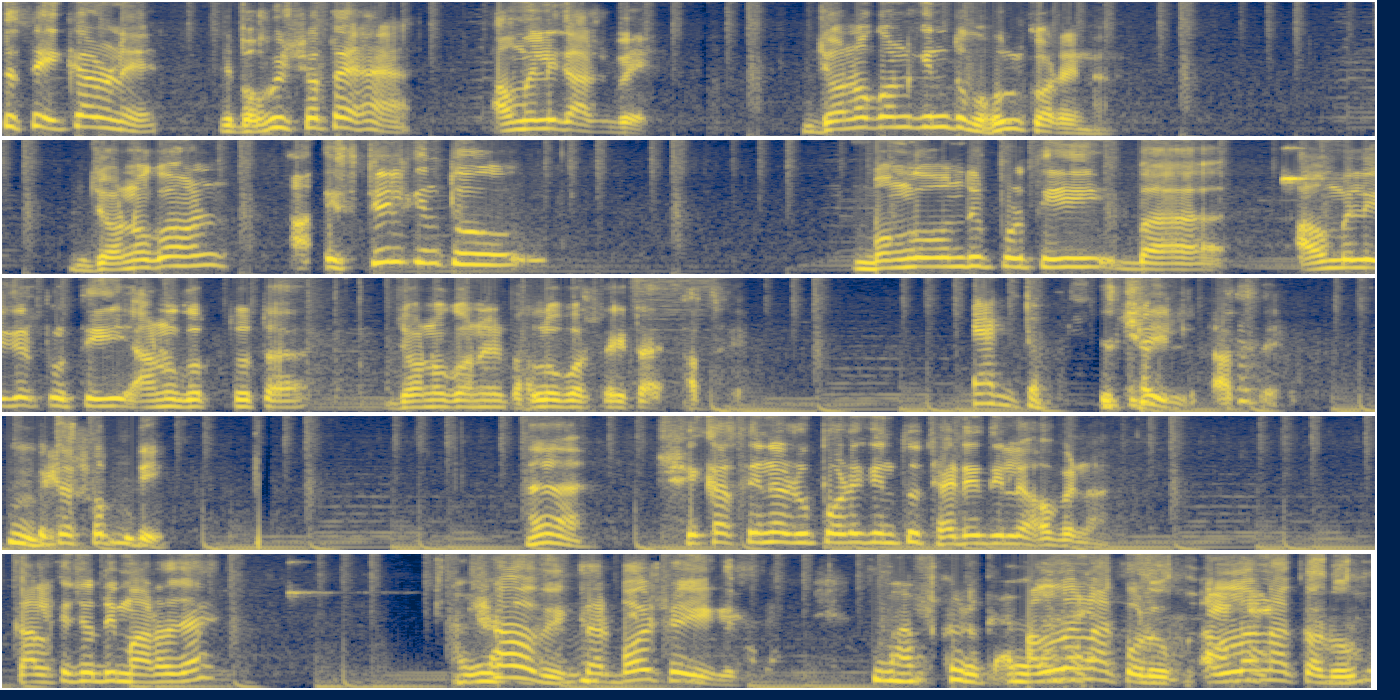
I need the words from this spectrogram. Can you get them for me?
করতেছে এই কারণে যে ভবিষ্যতে হ্যাঁ আওয়ামী লীগ আসবে। জনগণ কিন্তু ভুল করে না। জনগণ স্টিল কিন্তু বঙ্গবন্ধুর প্রতি বা আওয়ামী লীগের প্রতি আনুগত্যটা জনগণের ভালোবাসা এটা আছে। একদম। স্টিল আছে। এটা সত্যি। হ্যাঁ শেখ হাসিনার উপরে কিন্তু ছেড়ে দিলে হবে না। কালকে যদি মারা যায় স্বাভাবিক তার বয়স হয়ে গেছে। মাফ করুক আল্লাহ না করুক আল্লাহ না করুক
